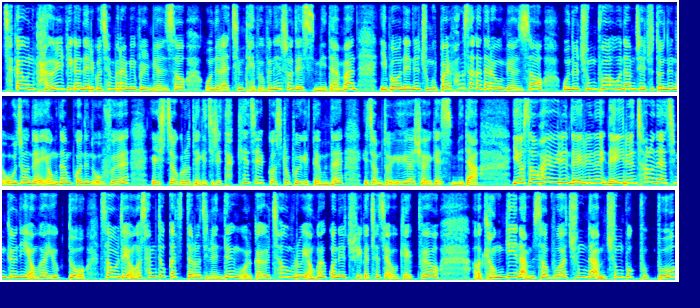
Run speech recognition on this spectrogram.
차가운 가을비가 내리고 찬바람이 불면서 오늘 아침 대부분 해소됐습니다만 이번에는 중국발 황사가 날아오면서 오늘 중부와 호남 제주도는 오전에 영남권은 오후에 일시적으로 대기질이 탁해질 것으로 보이기 때문에 이 점도 유의하셔야겠습니다. 이어서 화요일인 내일은 내일은 철원의 아침 기온이 영하 6도, 서울도 영하 3도까지 떨어지는 등 올가을 처음으로 영하권의 추위가 찾아오겠고요. 어, 경기 남서부와 충남, 충북 북부,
